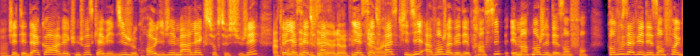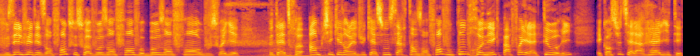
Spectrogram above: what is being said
Mmh. J'étais d'accord avec une chose qu'avait dit, je crois, Olivier Marleix sur ce sujet. Patron il y a des cette députés, phrase- euh, Il y a cette ouais. phrase qui dit avant j'avais des principes et maintenant j'ai des enfants. Quand vous avez des enfants et que vous élevez des enfants, que ce soit vos enfants, vos beaux enfants, ou que vous soyez peut-être impliqués dans l'éducation de certains enfants, vous comprenez que parfois il y a la théorie et qu'ensuite il y a la réalité.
